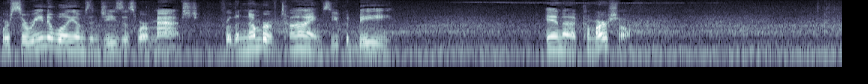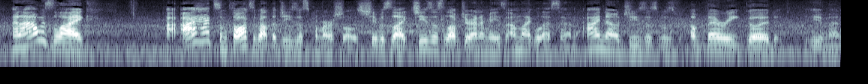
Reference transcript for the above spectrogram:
where Serena Williams and Jesus were matched for the number of times you could be in a commercial. And I was like, I had some thoughts about the Jesus commercials. She was like, Jesus loved your enemies. I'm like, listen, I know Jesus was a very good human,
